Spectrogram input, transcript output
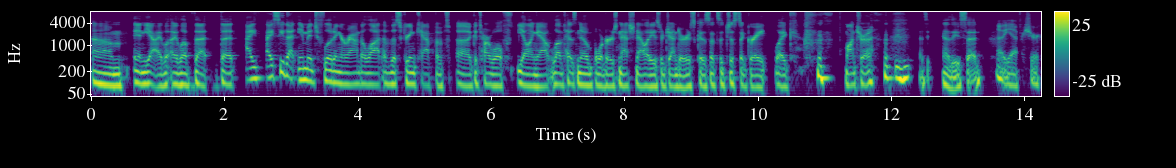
Um, and yeah, I, I love that. That I, I see that image floating around a lot of the screen cap of uh, Guitar Wolf yelling out "Love has no borders, nationalities, or genders" because that's a, just a great like mantra, as as you said. oh yeah, for sure.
